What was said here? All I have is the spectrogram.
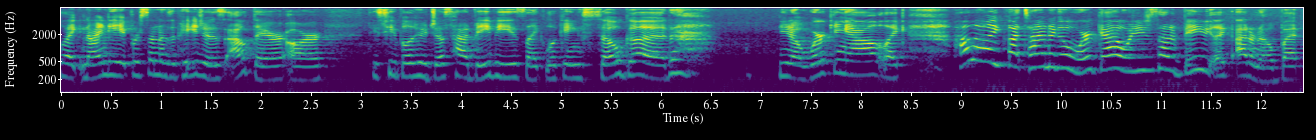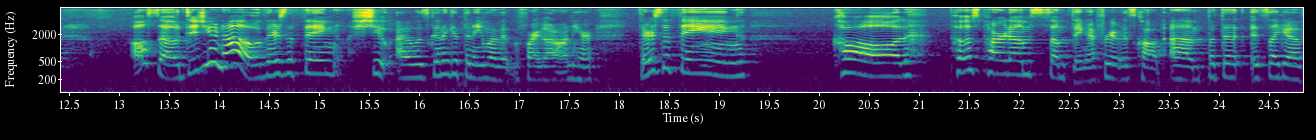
like 98% of the pages out there are these people who just had babies like looking so good you know working out like how the hell you got time to go work out when you just had a baby? Like i don't know but also did you know there's a thing shoot i was gonna get the name of it before i got on here. There's a thing called postpartum something i forget what it's called um, but the, it's like a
